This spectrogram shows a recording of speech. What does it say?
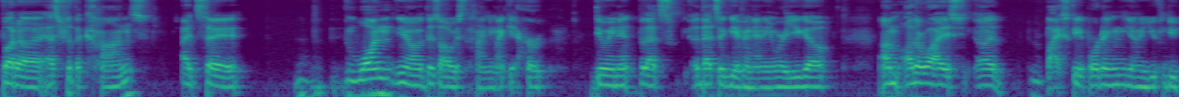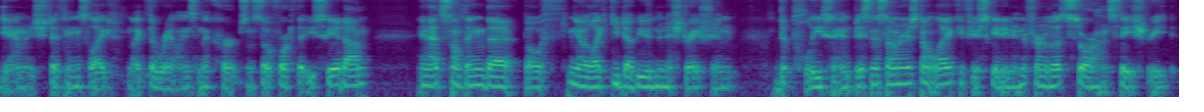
But uh, as for the cons, I'd say one, you know, there's always the con you might get hurt doing it, but that's that's a given anywhere you go. Um, otherwise, uh, by skateboarding, you know, you can do damage to things like like the railings and the curbs and so forth that you skate on, and that's something that both you know, like UW administration, the police, and business owners don't like if you're skating in front of a store on State Street,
